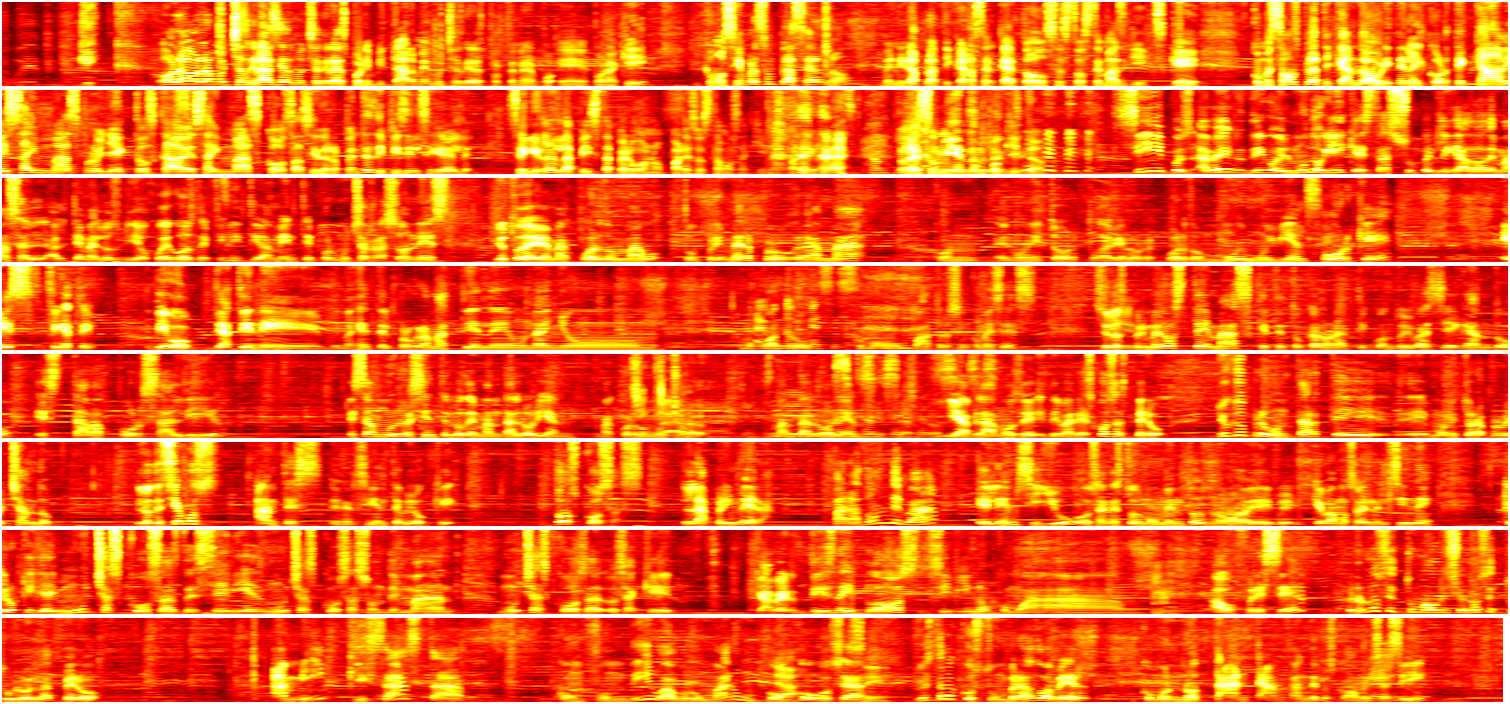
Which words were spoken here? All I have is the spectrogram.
geek. Hola, hola, muchas gracias, muchas gracias por invitarme, muchas gracias por tenerme por, eh, por aquí. Y como siempre es un placer, ¿no? Venir a platicar acerca de todos estos temas geeks que, como estamos platicando ahorita en el corte, cada vez hay más proyectos, cada vez hay más cosas y de repente es difícil seguirle, seguirles la pista, pero bueno, para eso estamos aquí, ¿no? Para ir resumiendo un poquito. Sí, pues a ver, digo, el mundo geek está súper ligado además al, al tema de los videojuegos, definitivamente, por muchas razones. Yo todavía me acuerdo, Mau, tu primer programa con el monitor, todavía lo recuerdo muy, muy bien, Ah, sí. porque es, fíjate, digo, ya tiene, imagínate, el programa tiene un año, como Algunos cuatro, meses. como cuatro o cinco meses. De los primeros temas que te tocaron a ti cuando ibas llegando, estaba por salir. Estaba muy reciente lo de Mandalorian, me acuerdo Sí, mucho. claro. Mandalorian. Sí, Sí, sí, cierto. Y hablamos de, de varias cosas, pero yo quiero preguntarte, eh, Monitor, aprovechando, lo decíamos antes en el siguiente bloque, dos cosas. La primera, ¿para dónde va el MCU? O sea, en estos momentos, ¿no? Eh, ¿Qué vamos a ver en el cine? Creo que ya hay muchas cosas de series, muchas cosas on demand, muchas cosas, o sea que, a ver, Disney Plus sí vino como a, a, a ofrecer, pero no sé tú Mauricio, no sé tú Lola, pero a mí quizás hasta confundir o abrumar un poco, o sea, sí. yo estaba acostumbrado a ver, como no tan, tan fan de los cómics así,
